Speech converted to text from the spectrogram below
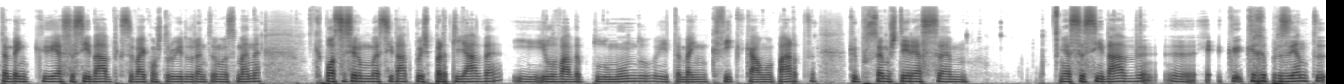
também que essa cidade que se vai construir durante uma semana que possa ser uma cidade depois partilhada e, e, levada pelo mundo e também que fique cá uma parte, que possamos ter essa essa cidade uh, que, que, represente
